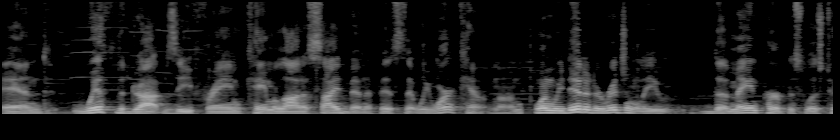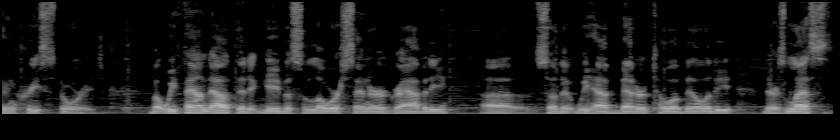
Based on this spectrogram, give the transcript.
And with the Drop Z frame came a lot of side benefits that we weren't counting on. When we did it originally, the main purpose was to increase storage. But we found out that it gave us a lower center of gravity uh, so that we have better towability. There's less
